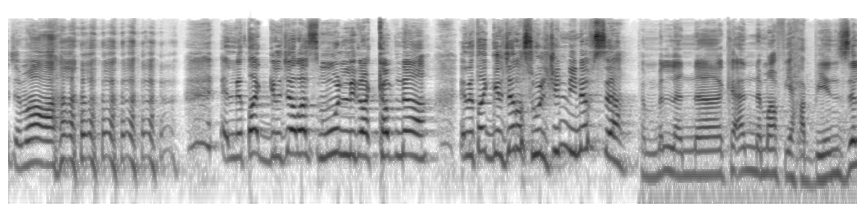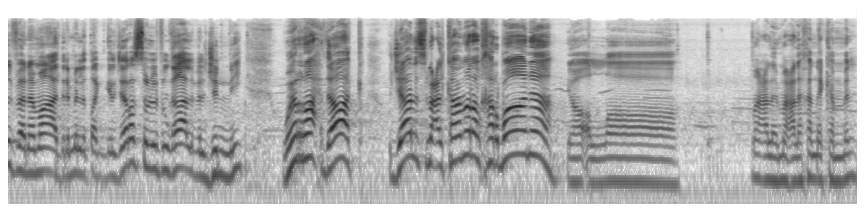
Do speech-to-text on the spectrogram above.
يا جماعة. اللي طق الجرس مو اللي ركبناه اللي طق الجرس هو الجني نفسه. كمل لنا كأنه ما في حب ينزل فأنا ما أدري من اللي طق الجرس واللي في الغالب الجني. وين راح ذاك؟ جالس مع الكاميرا الخربانة. يا الله. ما عليه ما عليه خلنا نكمل.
